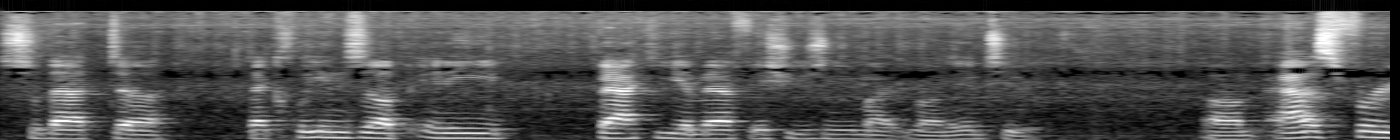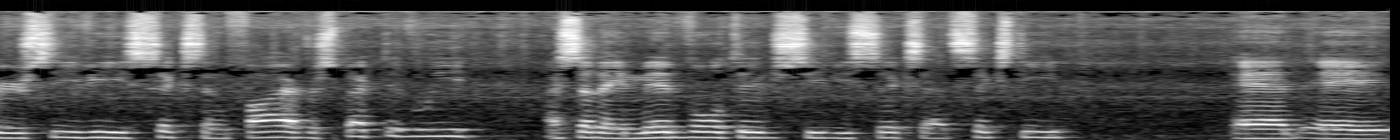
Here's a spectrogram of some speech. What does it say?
So that, uh, that cleans up any back EMF issues you might run into. Um, as for your CV 6 and 5 respectively, I set a mid voltage CV6 at 60 and a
